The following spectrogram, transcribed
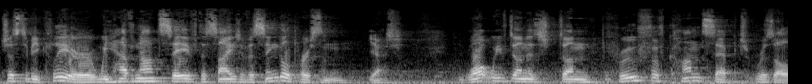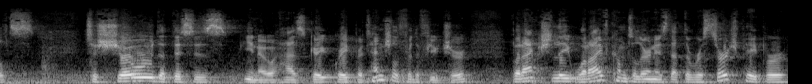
just to be clear, we have not saved the sight of a single person yet. What we've done is done proof of concept results to show that this is, you know, has great, great potential for the future. But actually, what I've come to learn is that the research paper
